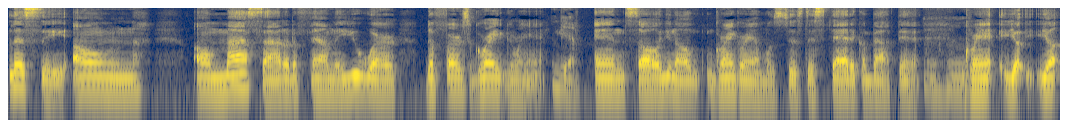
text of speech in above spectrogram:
let's see on on my side of the family, you were the first great grand. Yeah. And so, you know, Grand Grand was just ecstatic about that. Mm-hmm. Grand, your your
